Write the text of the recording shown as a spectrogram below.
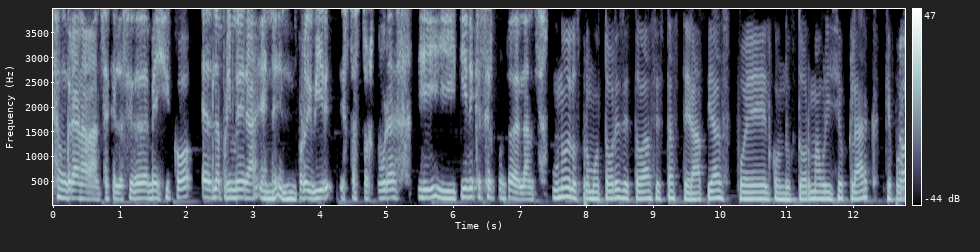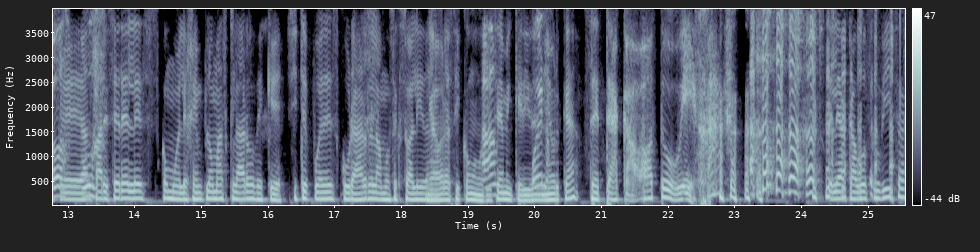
Es un gran avance que la Ciudad de México es la primera en, prohibir estas torturas y, tiene que ser punta de lanza. Uno de los promotores de todas estas terapias fue el conductor Mauricio Clark, que porque oh, al parecer él es como el ejemplo más claro de que sí te puedes curar de la homosexualidad. Y ahora sí, como ah, dice mi querida bueno. se te acabó tu visa. se le acabó su visa.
